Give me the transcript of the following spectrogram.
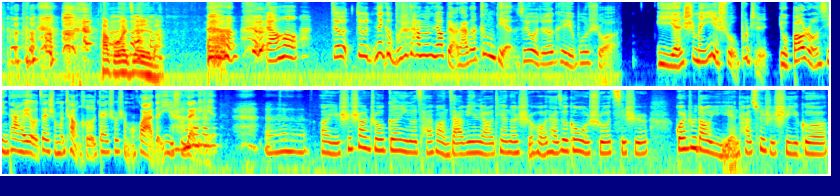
他不会介意的。然后。就就那个不是他们要表达的重点，所以我觉得可以不说。语言是门艺术，不止有包容性，它还有在什么场合该说什么话的艺术在里面。嗯，啊，也是上周跟一个采访嘉宾聊天的时候，他就跟我说，其实关注到语言，它确实是一个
